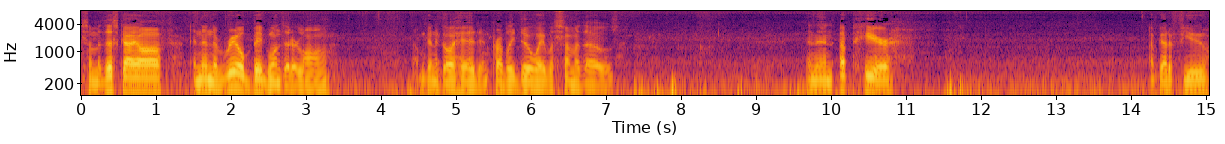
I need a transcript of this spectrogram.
some of this guy off and then the real big ones that are long, I'm going to go ahead and probably do away with some of those. And then up here, I've got a few.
